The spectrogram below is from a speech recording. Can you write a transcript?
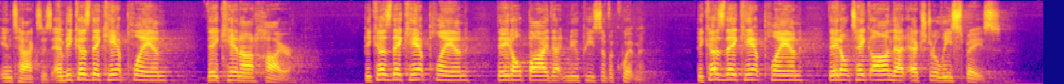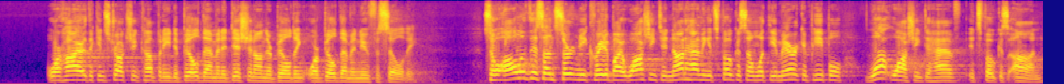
in taxes. And because they can't plan, they cannot hire. Because they can't plan, they don't buy that new piece of equipment. because they can't plan, they don't take on that extra lease space or hire the construction company to build them an addition on their building or build them a new facility. So, all of this uncertainty created by Washington not having its focus on what the American people want Washington to have its focus on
